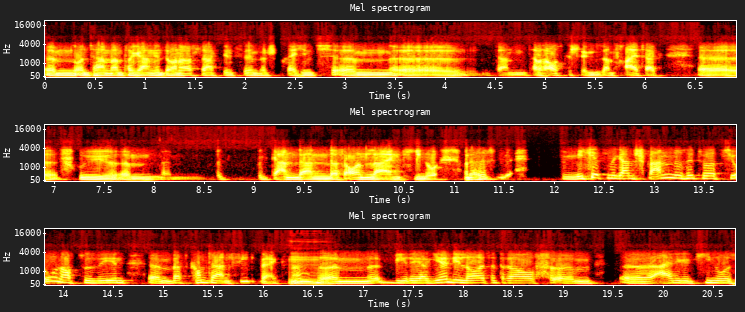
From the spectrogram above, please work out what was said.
ähm, und haben am vergangenen Donnerstag den Film entsprechend ähm, äh, dann, dann rausgestellt, am Freitag äh, früh ähm, begann dann das Online-Kino. Und das ist für mich jetzt eine ganz spannende Situation, auch zu sehen, ähm, was kommt da an Feedback. Ne? Mhm. Ähm, wie reagieren die Leute drauf? Ähm, äh, einige Kinos,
